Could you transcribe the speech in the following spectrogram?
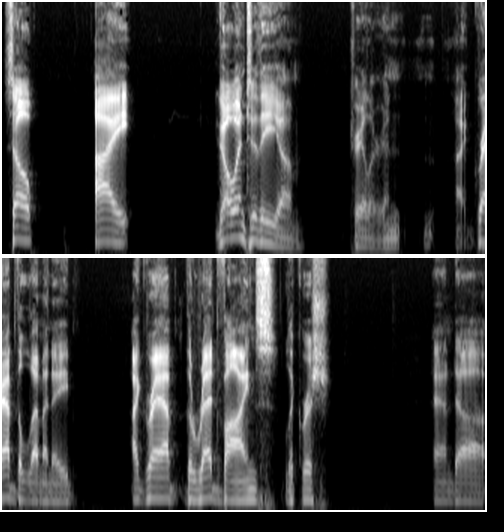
So I go into the um, trailer and I grab the lemonade. I grab the red vines, licorice, and uh,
